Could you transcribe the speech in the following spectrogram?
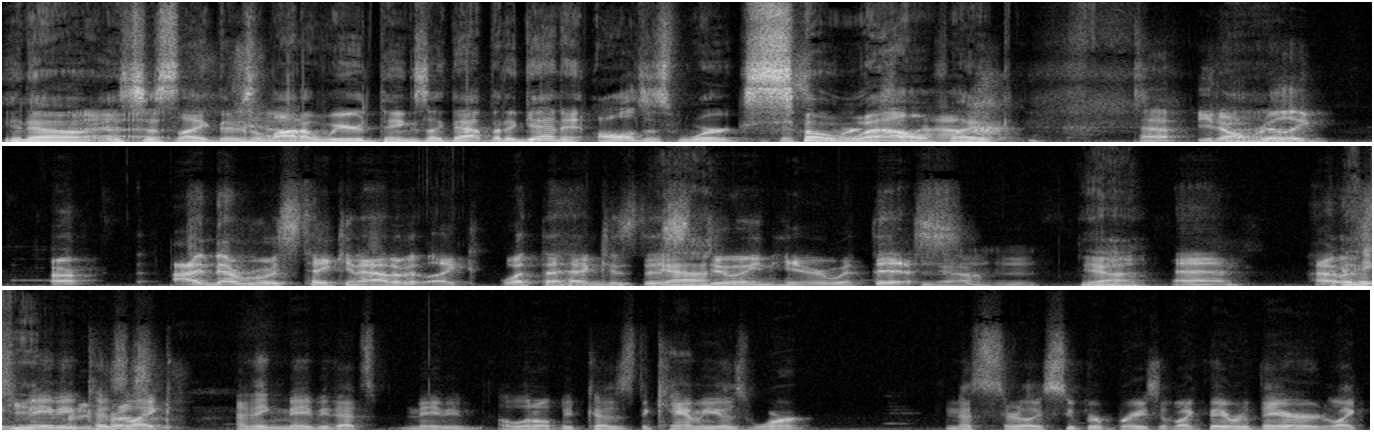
You know, it's just like there's a lot of weird things like that. But again, it all just works so works well. somehow. Like yeah you don't really uh, i never was taken out of it like what the heck is this Yeah. doing here with this Yeah. Mhm. yeah, and that I was think maybe because like. I think maybe that's maybe a little because the cameos weren't necessarily super abrasive. Like they were there like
